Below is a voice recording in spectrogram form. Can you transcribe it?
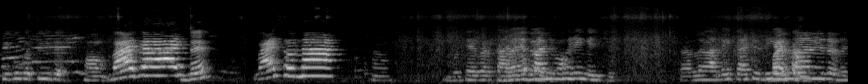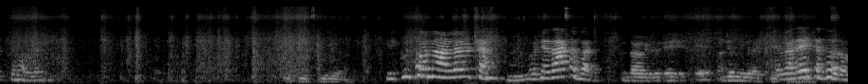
পিকু को তুই দে। হ্যাঁ। বাই বাই। দে। বাই সোনা। হ্যাঁ। বলছে এবার কাজে বাই। বাই। পানি হয়ে গেছে তাহলে আগে কাটে দিয়ে বাই দাও। বাই। এটা দেখতে হবে। পিকু সোনা আলে ওটা ওটা রাখ এবার। দাও এটা এ এ জমি রাখি এবার এইটা ধরো।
